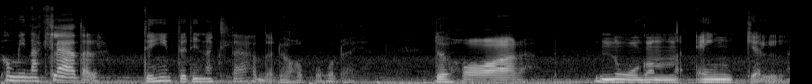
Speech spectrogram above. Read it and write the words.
på mina kläder. Det är inte dina kläder du har på dig. Du har någon enkel,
